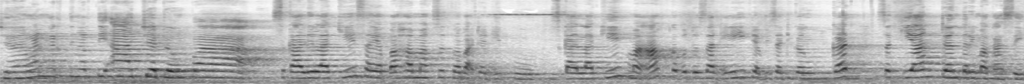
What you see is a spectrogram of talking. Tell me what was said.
Jangan ngerti-ngerti aja dong, Pak. Sekali lagi saya paham maksud bapak dan ibu. Sekali lagi maaf keputusan ini tidak bisa diganggu-gugat. Sekian dan terima kasih.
